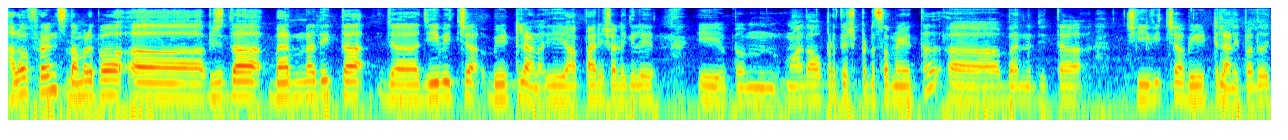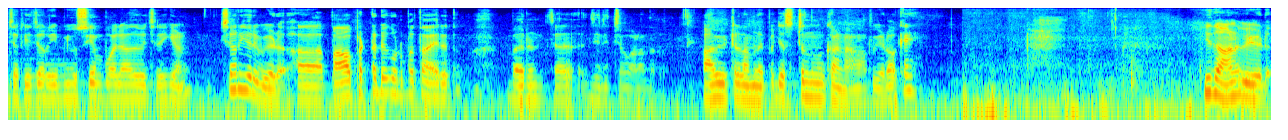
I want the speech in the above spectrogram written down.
ഹലോ ഫ്രണ്ട്സ് നമ്മളിപ്പോൾ വിശുദ്ധ ബെർണദിത്ത ജീവിച്ച വീട്ടിലാണ്. ഈ അപ്പാരിഷ അല്ലെങ്കിൽ ഈ ഇപ്പം മാതാവ് പ്രത്യക്ഷപ്പെട്ട സമയത്ത് ബെർണദിത്ത ജീവിച്ച വീട്ടിലാണ്. ഇപ്പോൾ അത് ചെറിയ ചെറിയ മ്യൂസിയം പോലെ അത് വെച്ചിരിക്കുകയാണ്. ചെറിയൊരു വീട്. പാവപ്പെട്ടൊരു കുടുംബത്തായിരുന്നു ബെർണദിത്ത ജനിച്ചു വളർന്നത്. ആ വീട്ടിൽ നമ്മളിപ്പോൾ ജസ്റ്റ് ഒന്ന് കാണാം ആ വീട് ഓക്കെ ഇതാണ് വീട്.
